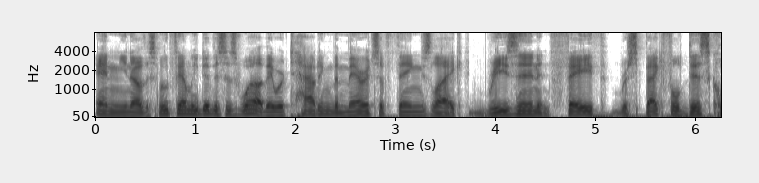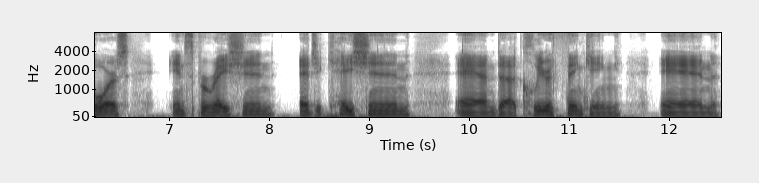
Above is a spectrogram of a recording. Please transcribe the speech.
and you know the Smoot family did this as well. They were touting the merits of things like reason and faith, respectful discourse, inspiration, education, and uh, clear thinking in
